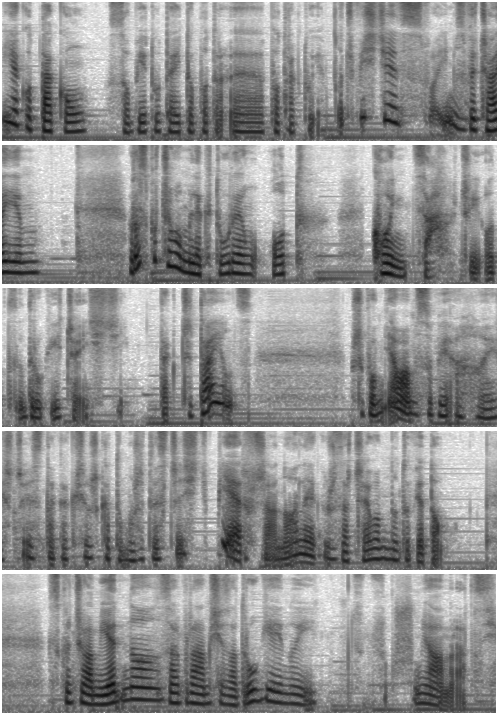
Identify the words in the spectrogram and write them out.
i jako taką sobie tutaj to e, potraktuję. Oczywiście swoim zwyczajem rozpoczęłam lekturę od końca, czyli od drugiej części. Tak czytając, przypomniałam sobie, aha, jeszcze jest taka książka, to może to jest część pierwsza, no ale jak już zaczęłam, no to wiadomo. Skończyłam jedno, zabrałam się za drugie, no i cóż, miałam rację.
